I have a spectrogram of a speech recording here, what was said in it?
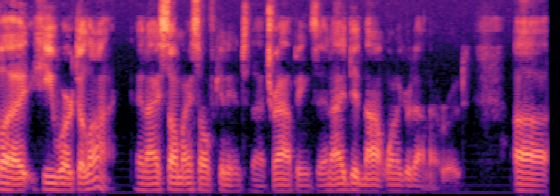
but he worked a lot. And I saw myself getting into that trappings, and I did not want to go down that road. Uh,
